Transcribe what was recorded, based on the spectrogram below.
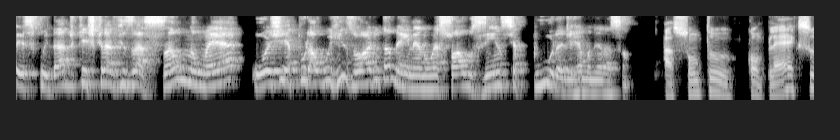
esse cuidado que a escravização não é, hoje é por algo irrisório também, né? não é só ausência pura de remuneração assunto complexo,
